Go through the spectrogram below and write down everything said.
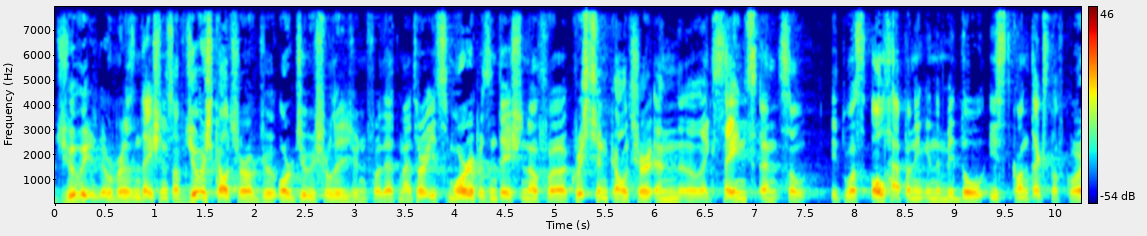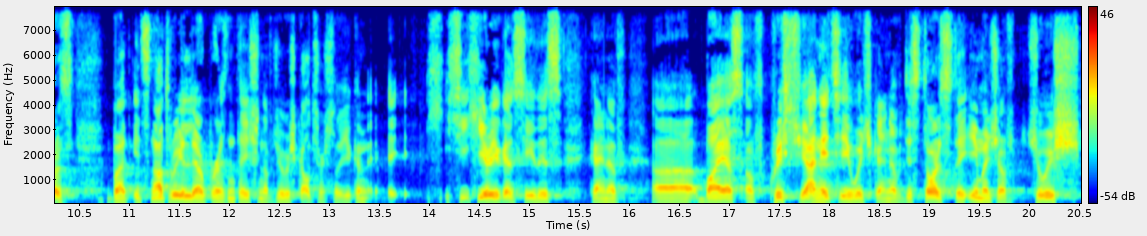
Jewish representations of Jewish culture or, Jew or, Jewish religion, for that matter. It's more representation of uh, Christian culture and uh, like saints, and so it was all happening in the Middle East context, of course, but it's not really a representation of Jewish culture. So you can here you can see this kind of uh, bias of Christianity, which kind of distorts the image of Jewish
